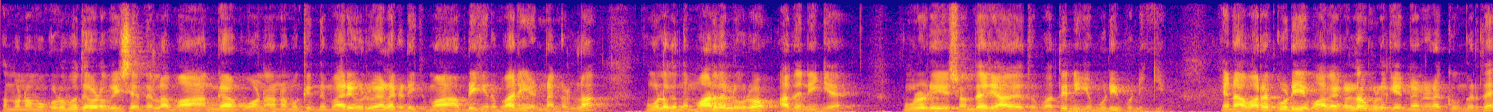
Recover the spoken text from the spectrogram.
நம்ம நம்ம குடும்பத்தோடு போய் சேர்ந்துடலாமா? அங்கே போனால் நமக்கு இந்த மாதிரி ஒரு வேலை கிடைக்குமா? அப்படிங்கிற மாதிரி எண்ணங்கள்லாம் உங்களுக்கு அந்த மாறுதல் வரும். அதை நீங்கள் உங்களுடைய சொந்த ஜாதகத்தை பார்த்து நீங்கள் முடிவு பண்ணிக்க ஏன்னா வரக்கூடிய மாதங்களில் உங்களுக்கு என்ன நடக்குங்கிறத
